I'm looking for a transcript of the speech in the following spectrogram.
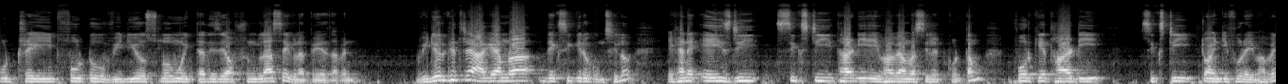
পোর্ট্রেট ফটো ভিডিও স্লোমো ইত্যাদি যে অপশনগুলো আছে, এগুলো পেয়ে যাবেন। ভিডিওর ক্ষেত্রে আগে আমরা দেখছি কীরকম ছিল। এখানে এইচডি সিক্সটি থার্টি এইভাবে আমরা সিলেক্ট করতাম। Four K thirty sixty twenty four এইভাবে।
